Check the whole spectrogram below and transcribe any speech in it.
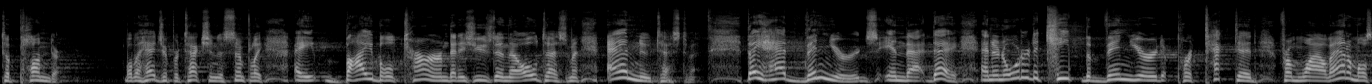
to plunder. Well, the hedge of protection is simply a Bible term that is used in the Old Testament and New Testament. They had vineyards in that day, and in order to keep the vineyard protected from wild animals,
